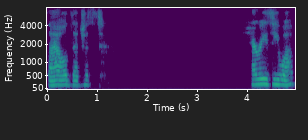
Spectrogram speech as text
Cloud that just carries you up,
